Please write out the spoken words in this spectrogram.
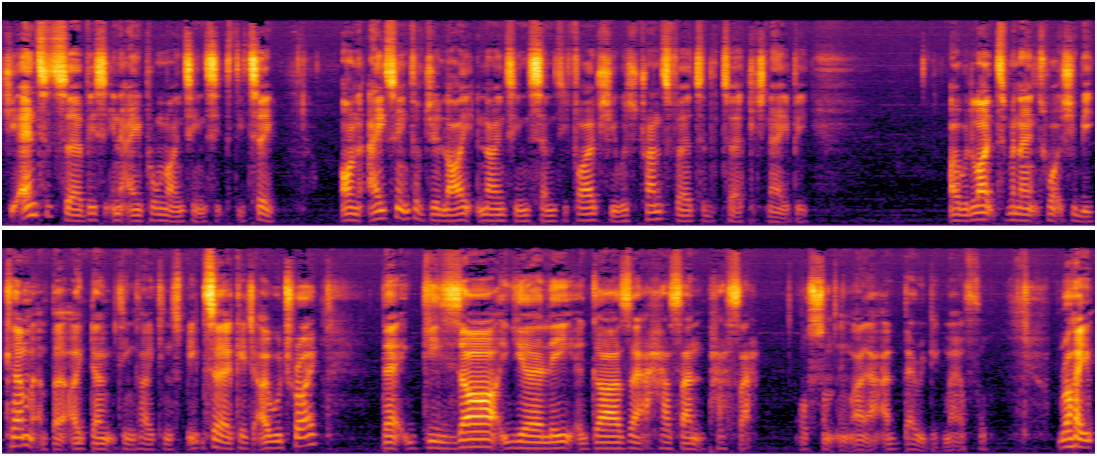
She entered service in April 1962. On 18th of July 1975, she was transferred to the Turkish Navy. I would like to pronounce what she become, but I don't think I can speak Turkish. I will try. The Gizar Yerli Gaza Hasan Pasa, or something like that. A very big mouthful. Right.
